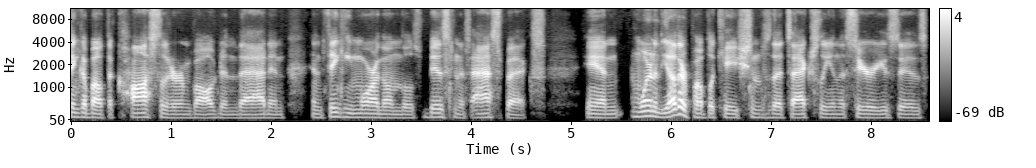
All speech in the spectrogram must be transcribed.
think about the costs that are involved in that and, and thinking more on those business aspects? And one of the other publications that's actually in the series is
